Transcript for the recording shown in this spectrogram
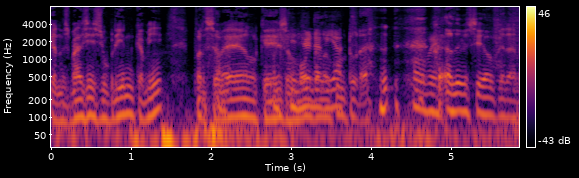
que ens vagis obrint camí per saber el que és el món de la cultura. Adéu-siau, Pere.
